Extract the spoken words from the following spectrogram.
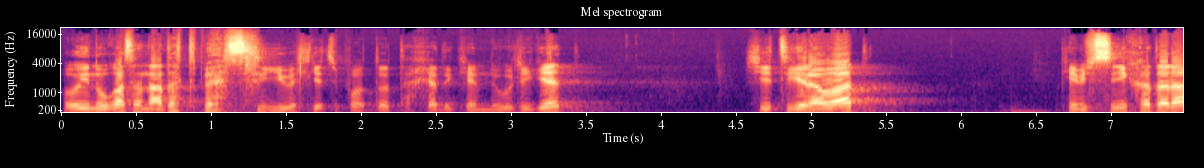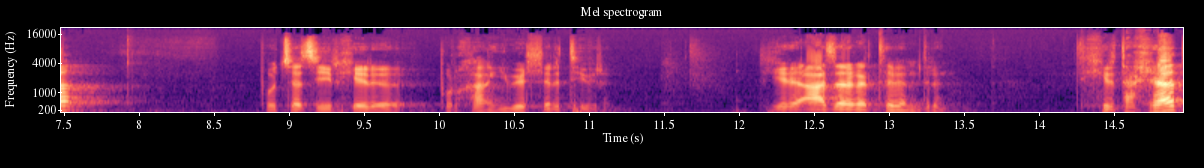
өө энэ угаасаа надад байсан ивэл гэж бодоо дахиад гэм нүгэлийгээд шийтгэл аваад Гэмшсэнийхаа дараа буцаас ирэхээр бурхан ивэлээр тэрвэрнэ. Тэгэхээр Азаргаар төв амьдрна. Тэгэхээр дахиад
